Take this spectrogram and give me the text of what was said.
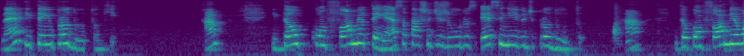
né? E tenho produto aqui, tá? Então, conforme eu tenho essa taxa de juros, esse nível de produto, tá? Então, conforme eu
